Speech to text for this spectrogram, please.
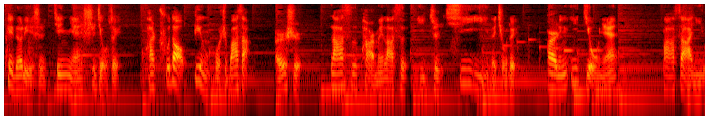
佩德里是今年十九岁，他出道并不是巴萨，而是拉斯帕尔梅拉斯一支西乙的球队。二零一九年，巴萨以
